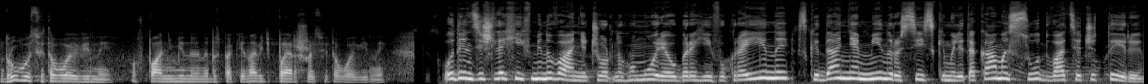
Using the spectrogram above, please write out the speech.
Другої світової війни в плані мінної небезпеки, навіть Першої світової війни. Один зі шляхів мінування Чорного моря у берегів України скидання мін російськими літаками Су-24.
